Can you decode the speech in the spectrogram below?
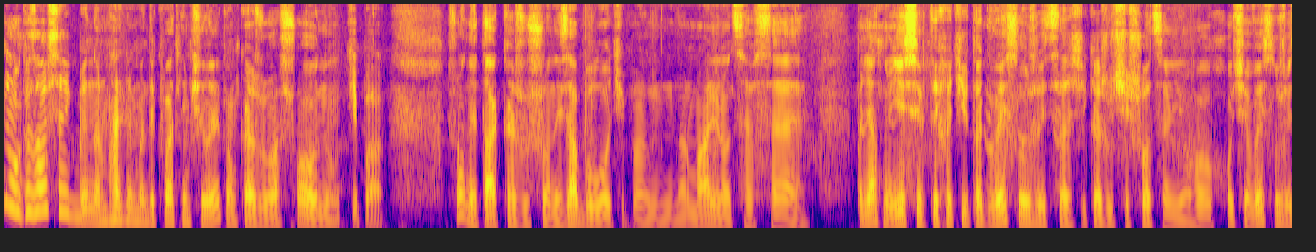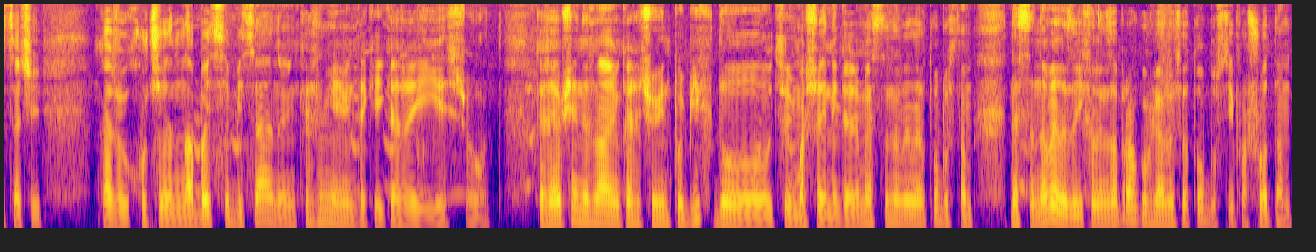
ну, оказався якби нормальним, адекватним чоловіком. Кажу, а що, ну, типа, що не так, кажу, що не було, типа, нормально це все. Понятно, якщо б ти хотів так вислужитися, кажу, чи що це в нього, хоче вислужитися, чи кажу, хоче набити собі ціну, він каже, ні, він такий каже, і є, що от. Каже, я взагалі не знаю, каже, що він побіг до цієї машини. Каже, ми встановили автобус, там не встановили, заїхали на заправку, глянуть автобус, типу, що там,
